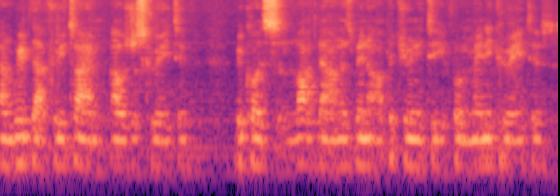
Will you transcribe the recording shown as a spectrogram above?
And with that free time, I was just creative because lockdown has been an opportunity for many creatives.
